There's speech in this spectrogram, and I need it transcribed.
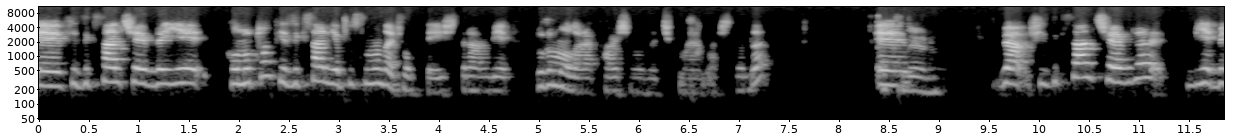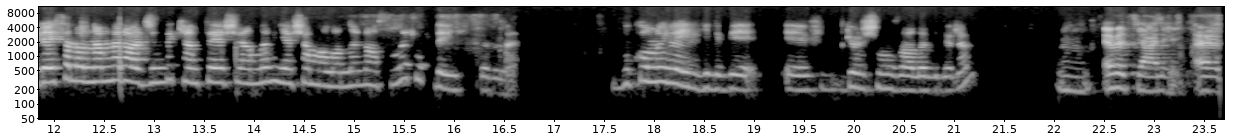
e, fiziksel çevreyi, konutun fiziksel yapısını da çok değiştiren bir durum olarak karşımıza çıkmaya başladı. E, Katılıyorum. ya fiziksel çevre bi- bireysel önlemler haricinde kentte yaşayanların yaşam alanlarını aslında çok değiştirdi. Bu konuyla ilgili bir e, görüşünüzü alabilirim. Evet yani e,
